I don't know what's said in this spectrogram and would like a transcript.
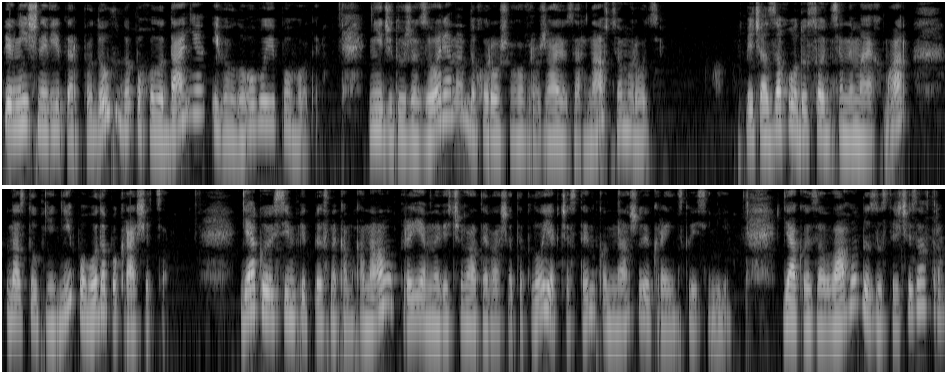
Північний вітер подув до похолодання і вологої погоди. Ніч дуже зоряна до хорошого врожаю зерна в цьому році. Під час заходу сонця немає хмар, в наступні дні погода покращиться. Дякую всім підписникам каналу. Приємно відчувати ваше тепло як частинку нашої української сім'ї. Дякую за увагу, до зустрічі завтра!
